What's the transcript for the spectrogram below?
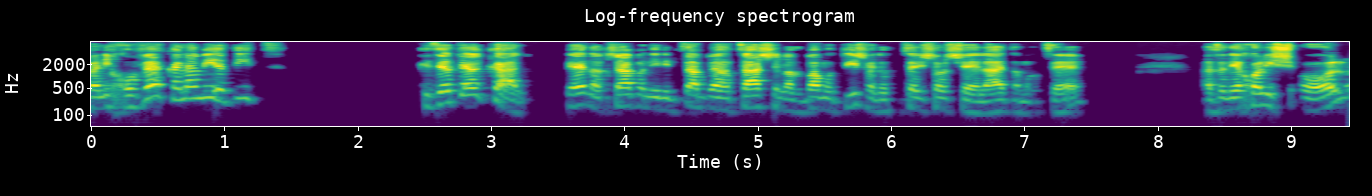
ואני חווה הקלה מיידית. כי זה יותר קל, כן? עכשיו אני נמצא בהרצאה של 400 איש ואני רוצה לשאול שאלה את המרצה, אז אני יכול לשאול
